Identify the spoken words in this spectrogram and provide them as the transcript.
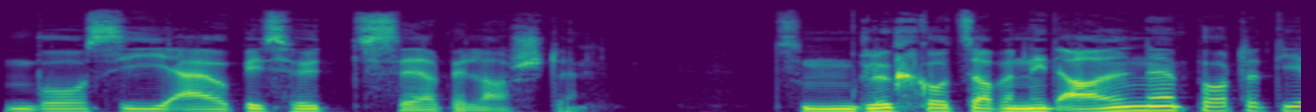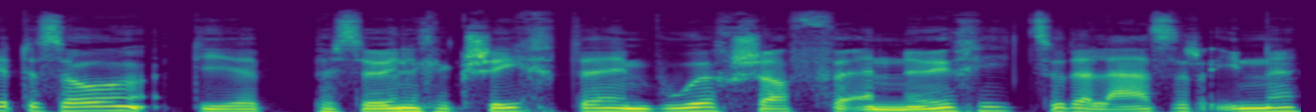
wo sie auch bis heute sehr belasten. Zum Glück geht es aber nicht allen Porträtierten so. Die persönlichen Geschichten im Buch schaffen eine Nähe zu den LeserInnen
